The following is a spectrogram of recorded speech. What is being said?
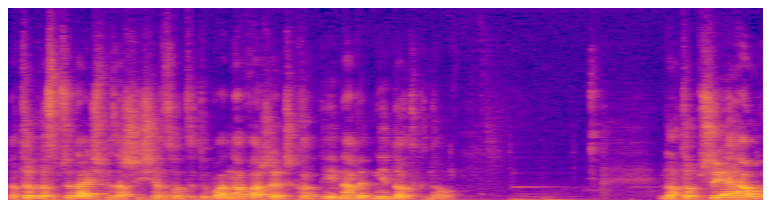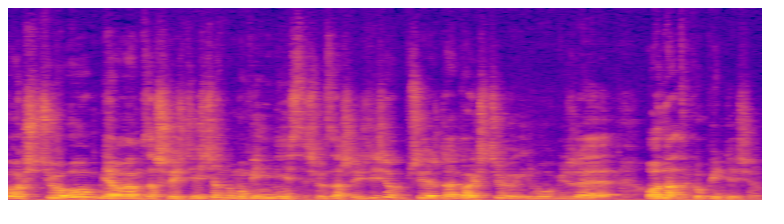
No to go sprzedaliśmy za 60 zł. To była nowa rzecz, kot jej nawet nie dotknął. No to przyjechał gościu, miałem za 60, umówieni nie jesteśmy za 60, przyjeżdża gościu i mówi, że on ma tylko 50.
